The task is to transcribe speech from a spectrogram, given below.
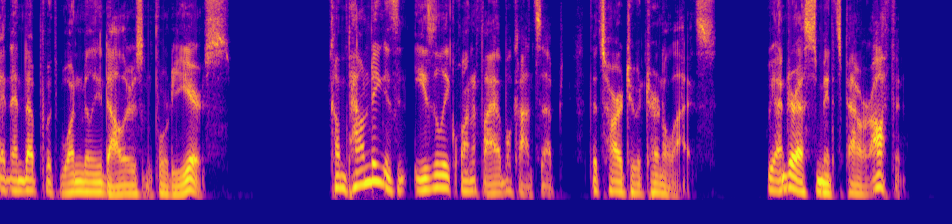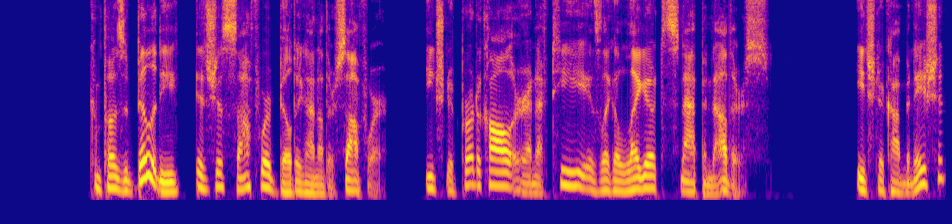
and end up with $1 million in 40 years. Compounding is an easily quantifiable concept that's hard to internalize. We underestimate its power often. Composability is just software building on other software. Each new protocol or NFT is like a Lego to snap into others. Each new combination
